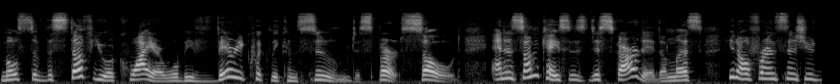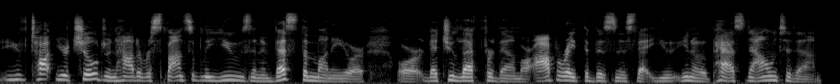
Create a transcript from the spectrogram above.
Most of the stuff you acquire will be very quickly consumed, dispersed, sold, and in some cases discarded unless, you know, for instance, you you've taught your children how to responsibly use and invest the money or or that you left for them or operate the business that you, you know, passed down to them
